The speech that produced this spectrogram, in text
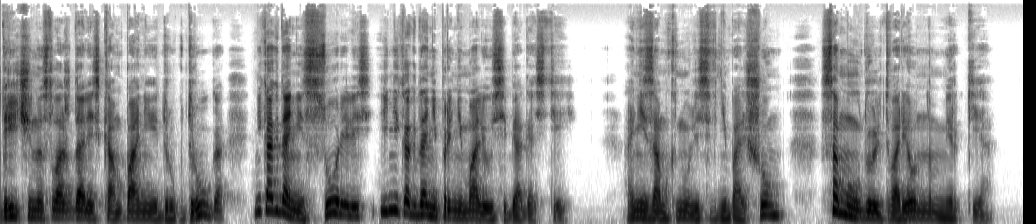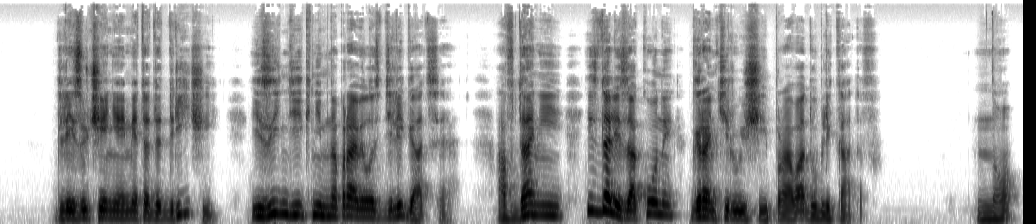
Дричи наслаждались компанией друг друга, никогда не ссорились и никогда не принимали у себя гостей. Они замкнулись в небольшом, самоудовлетворенном мирке. Для изучения метода Дричей из Индии к ним направилась делегация, а в Дании издали законы, гарантирующие права дубликатов. Но,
